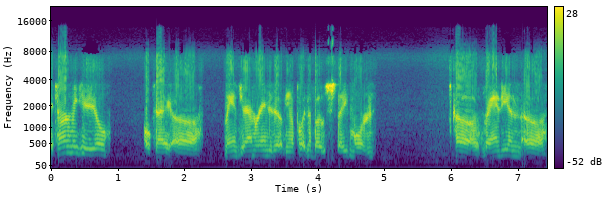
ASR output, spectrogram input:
They turned me heel. Okay, uh, me and Jammer ended up, you know, putting the boat to Steve Morton. Uh, Vandy and uh,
